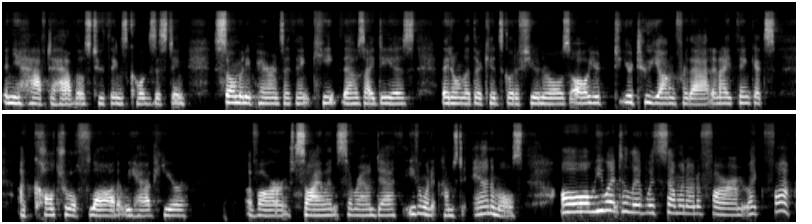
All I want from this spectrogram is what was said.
and you have to have those two things coexisting. So many parents i think keep those ideas. They don't let their kids go to funerals. Oh you're you're too young for that. And i think it's a cultural flaw that we have here of our silence around death even when it comes to animals. Oh he went to live with someone on a farm. Like fuck.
